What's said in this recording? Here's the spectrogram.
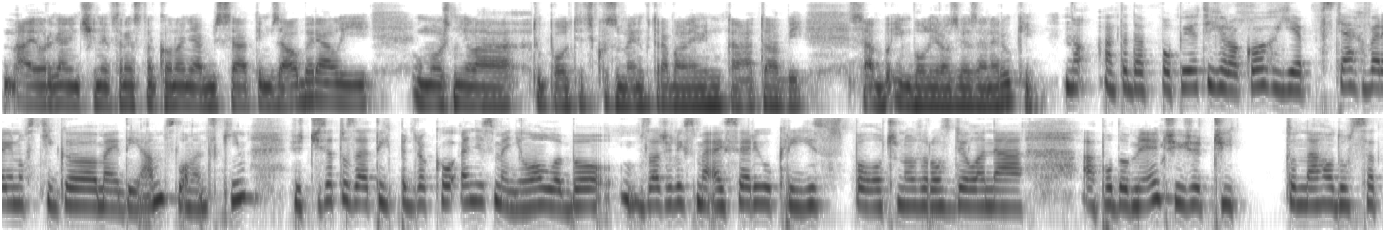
aj orgány činné v trestnom konaní, aby sa tým zaoberali, umožnila tú politickú zmenu, ktorá bola nevyhnutá na to, aby sa im boli rozviazané ruky. No a teda po 5 rokoch je vzťah verejnosti k médiám slovenským, že či sa to za tých 5 rokov aj nezmenilo, lebo zažili sme aj sériu kríz, spoločnosť rozdelená a podobne, čiže či to náhodou sa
